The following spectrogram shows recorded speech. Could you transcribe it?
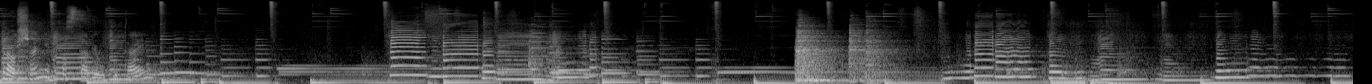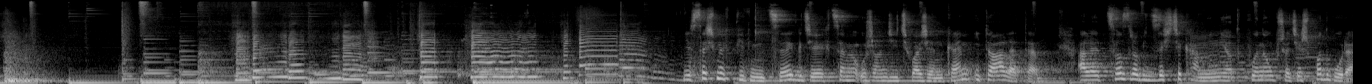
Proszę, niech postawią tutaj. Jesteśmy w piwnicy, gdzie chcemy urządzić łazienkę i toaletę. Ale co zrobić ze ściekami? Nie odpłyną przecież pod górę.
